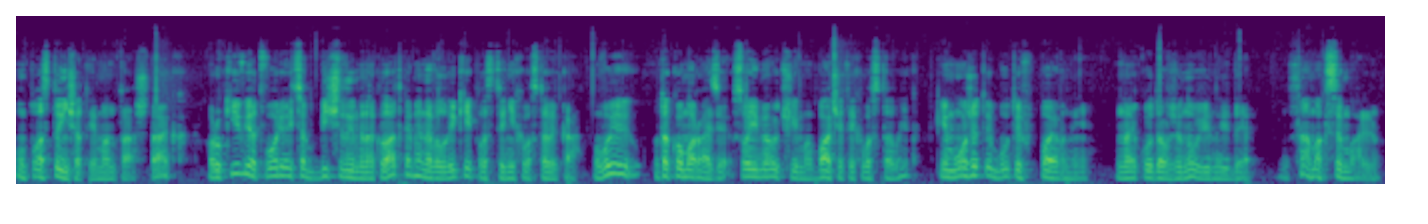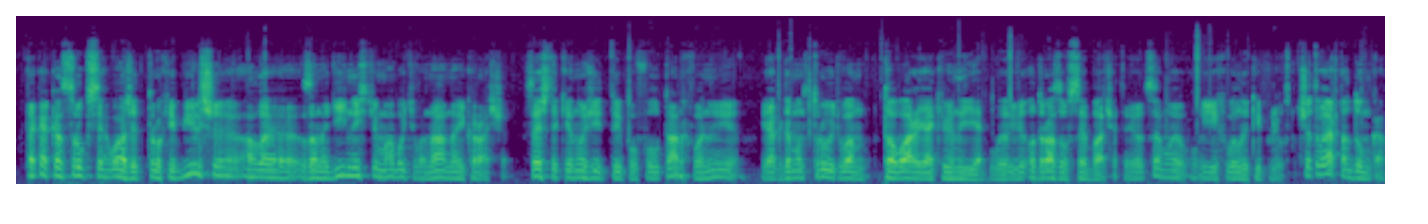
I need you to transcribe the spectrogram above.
ну, пластинчатий монтаж, так, руків'я утворюється бічними накладками на великій пластині хвостовика. Ви у такому разі своїми очима бачите хвостовик і можете бути впевнені, на яку довжину він йде. Та максимально. Така конструкція важить трохи більше, але за надійністю, мабуть, вона найкраща. Все ж таки ножі типу фултанг, вони як демонструють вам товар, як він є. Ви одразу все бачите. І мій їх великий плюс. Четверта думка:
